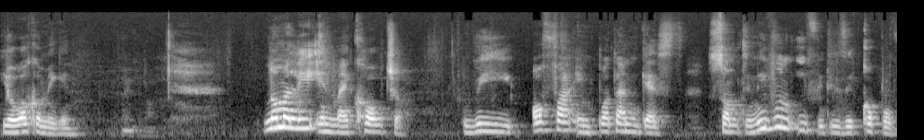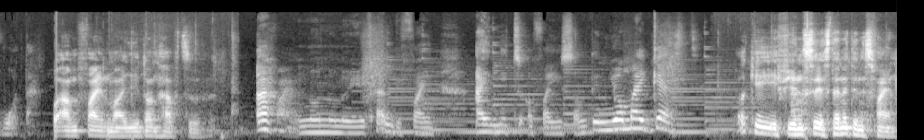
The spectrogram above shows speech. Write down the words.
You're welcome again. Normally, in my culture, we offer important guests something, even if it is a cup of water. I'm fine, ma. You don't have to. Ah, no, no, no, you can't be fine. I need to offer you something. You're my guest. Okay, if you insist, anything is fine.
